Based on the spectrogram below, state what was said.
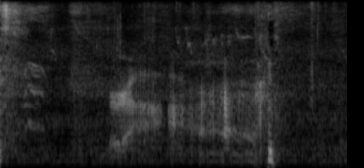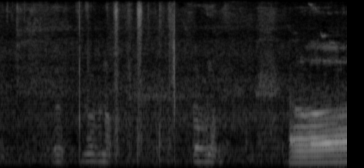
is. Uh oh.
